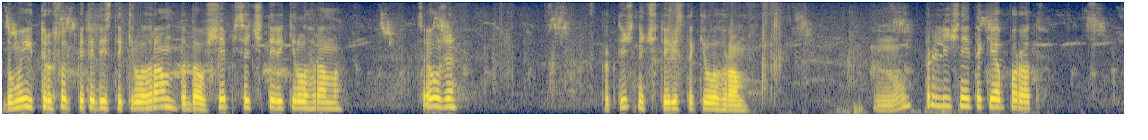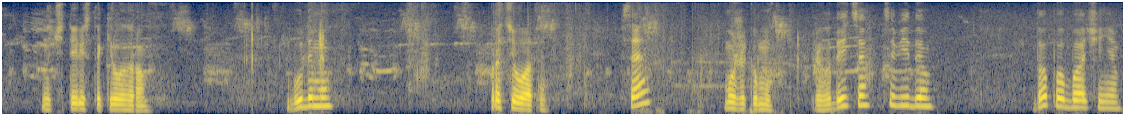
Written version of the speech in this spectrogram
до моїх 350 кг додав ще 54 кг. Це вже практично 400 кг. Ну, приличний такий апарат на 400 кг. Будемо працювати. Все. Може кому пригодиться це відео. До побачення.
